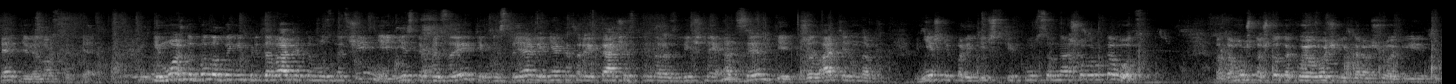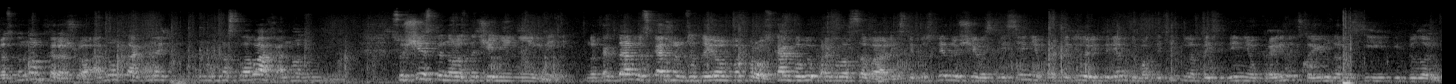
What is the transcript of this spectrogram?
85-95%. И можно было бы не придавать этому значения, если бы за этим не стояли некоторые качественно различные оценки, желательно внешнеполитических курсов нашего руководства. Потому что что такое очень хорошо и в основном хорошо, оно так знаете, на словах, оно существенного значения не имеет. Но когда мы, скажем, задаем вопрос, как бы вы проголосовали, если бы следующее воскресенье проходил референдум относительно присоединения Украины к Союзу России и Белоруссии,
